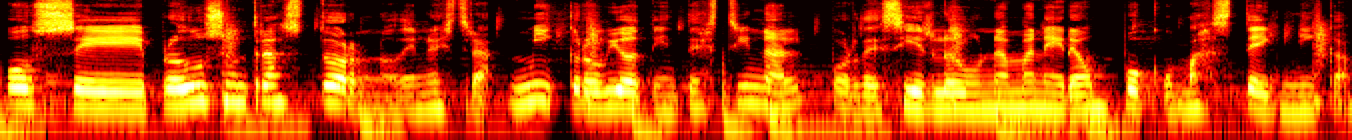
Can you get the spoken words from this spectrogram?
o se produce un trastorno de nuestra microbiota intestinal, por decirlo de una manera un poco más técnica,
